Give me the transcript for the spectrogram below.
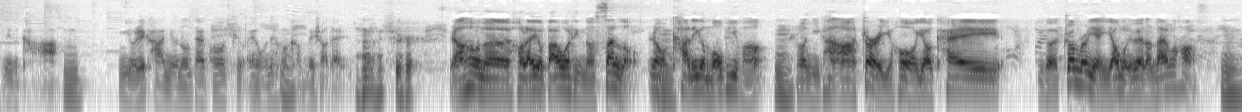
那个卡，嗯，你有这卡你就能带朋友去。哎呦，我那会儿可没少带人去。是，然后呢，后来又把我领到三楼，让我看了一个毛坯房，嗯说你看啊，这儿以后要开一个专门演摇滚乐的 live house。嗯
